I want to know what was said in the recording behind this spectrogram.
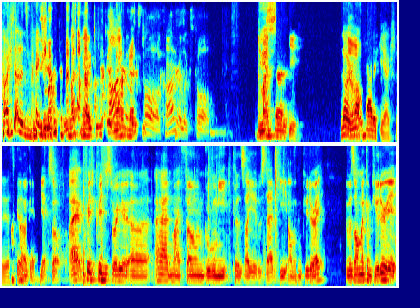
I thought it's Mike. Am I staticky? Connor looks tall. Connor looks tall. Am I staticky? No, you're not staticky. Actually, that's good. Oh, okay, yeah. So I crazy crazy story here. Uh, I had my phone Google Meet because I it was staticky on the computer, right? It was on my computer. It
